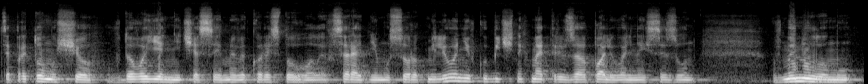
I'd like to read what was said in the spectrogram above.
Це при тому, що в довоєнні часи ми використовували в середньому 40 мільйонів кубічних метрів за опалювальний сезон. В минулому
